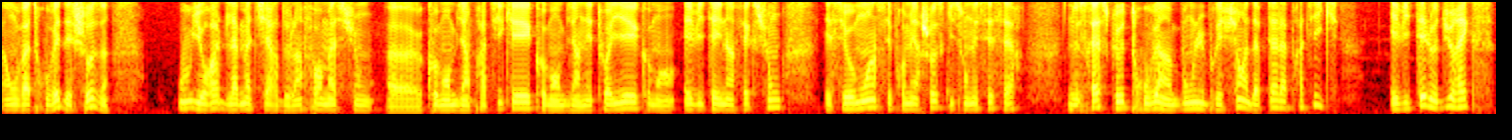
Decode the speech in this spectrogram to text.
on va trouver des choses où il y aura de la matière, de l'information, euh, comment bien pratiquer, comment bien nettoyer, comment éviter une infection. Et c'est au moins ces premières choses qui sont nécessaires. Ne Mhm. serait-ce que trouver un bon lubrifiant adapté à la pratique. Éviter le Durex,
